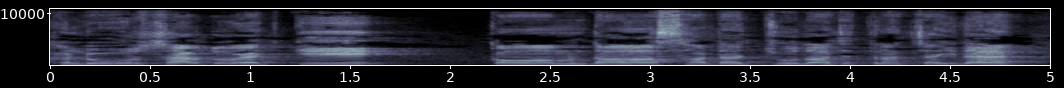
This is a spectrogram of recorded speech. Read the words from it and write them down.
ਖੰਡੂਰ ਸਾਹਿਬ ਤੋਂ ਐਤਕੀ ਕੌਮ ਦਾ ਸਾਡਾ ਯੋਧਾ ਜਿੱਤਣਾ ਚਾਹੀਦਾ ਹੈ।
